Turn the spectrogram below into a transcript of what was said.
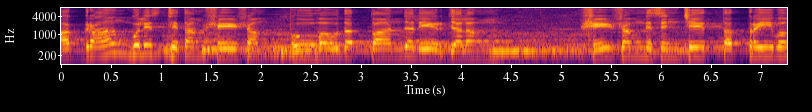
अग्राङ्गुलिस्थितं शेषं भूमौ दत्त्वाञ्जलिर्जलम्। शेषं निषिञ्चेत् तत्रैव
